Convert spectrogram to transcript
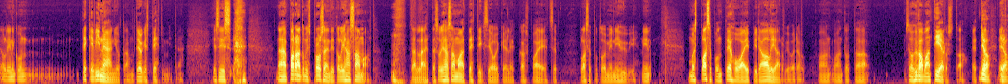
oli niin kuin tekevinään jotain, mutta ei oikeasti tehty mitään. Ja siis nämä parantumisprosentit oli ihan samat tällä, että se oli ihan sama, että tehtiinkö se oikea leikkaus vai että se placebo toimii niin hyvin. Niin mun mielestä placebon tehoa ei pidä aliarvioida, vaan, vaan tota, se on hyvä vaan tiedostaa. Että, joo, et, joo.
